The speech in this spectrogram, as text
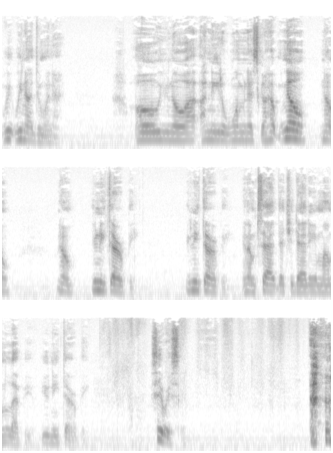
We, we not doing that. Oh, you know, I, I need a woman that's going to help. No, no, no. You need therapy. You need therapy. And I'm sad that your daddy and mama left you. You need therapy. Seriously.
